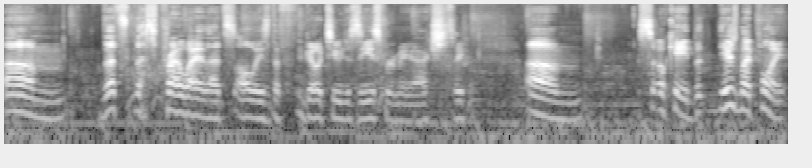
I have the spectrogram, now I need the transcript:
Um That's that's probably why that's always the go-to disease for me, actually. Um, so okay, but here's my point.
